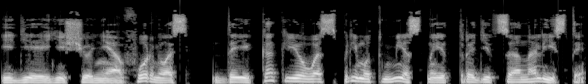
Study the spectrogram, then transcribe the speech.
Идея еще не оформилась, да и как ее воспримут местные традиционалисты?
